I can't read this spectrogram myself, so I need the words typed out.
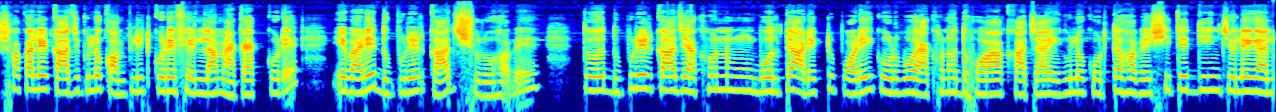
সকালের কাজগুলো কমপ্লিট করে ফেললাম এক এক করে। এবারে দুপুরের কাজ শুরু হবে। তো দুপুরের কাজ এখন বলতে আরেকটু পরেই করব। এখনও ধোয়া, কাচা এগুলো করতে হবে। শীতের দিন চলে গেল।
